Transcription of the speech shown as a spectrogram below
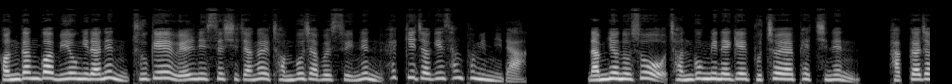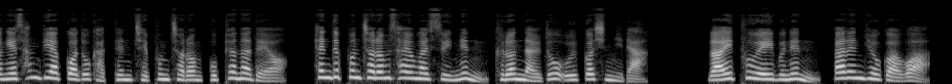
건강과 미용이라는 두 개의 웰니스 시장을 전부 잡을 수 있는 획기적인 상품입니다. 남녀노소 전 국민에게 붙여야 할 패치는 각 가정의 상비약과도 같은 제품처럼 보편화되어 핸드폰처럼 사용할 수 있는 그런 날도 올 것입니다. 라이프 웨이브는 빠른 효과와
